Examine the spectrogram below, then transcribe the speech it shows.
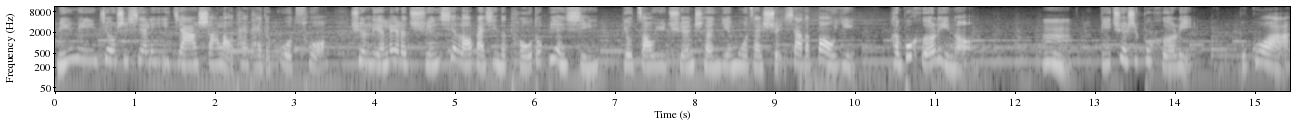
明明就是县令一家杀老太太的过错，却连累了全县老百姓的头都变形？又遭遇全城淹没在水下的报应，很不合理呢。嗯，的确是不合理。不过啊，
